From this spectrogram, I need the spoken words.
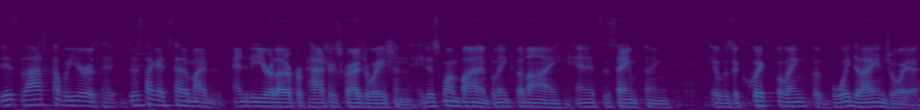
this last couple of years, just like I said in my end of the year letter for Patrick's graduation, it just went by in a blink of an eye, and it's the same thing. It was a quick blink, but boy, did I enjoy it.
